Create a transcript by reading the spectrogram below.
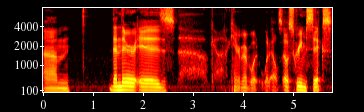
Um, then there is, can't remember what what else. Oh, Scream Six.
